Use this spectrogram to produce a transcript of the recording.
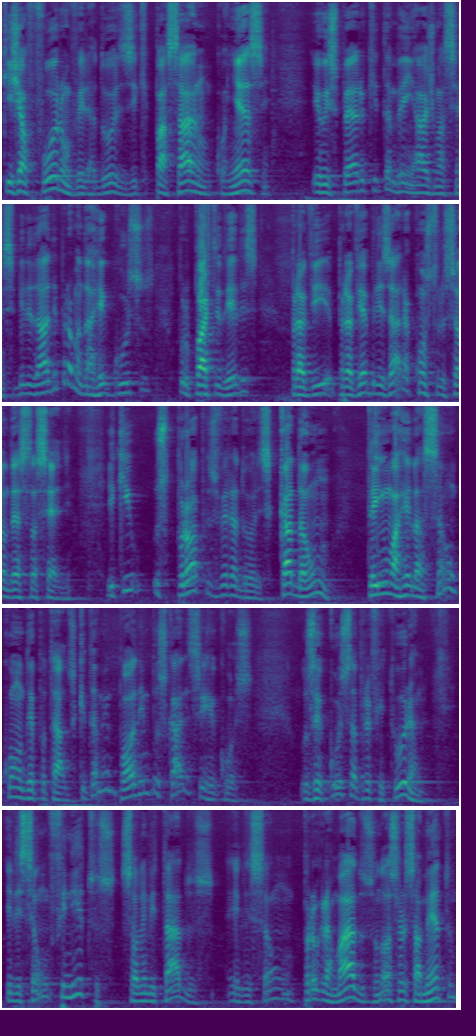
que já foram vereadores e que passaram, conhecem, eu espero que também haja uma sensibilidade para mandar recursos por parte deles para vi viabilizar a construção desta sede. E que os próprios vereadores, cada um, tenha uma relação com deputados que também podem buscar esse recurso. Os recursos da prefeitura, eles são finitos, são limitados, eles são programados. O nosso orçamento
